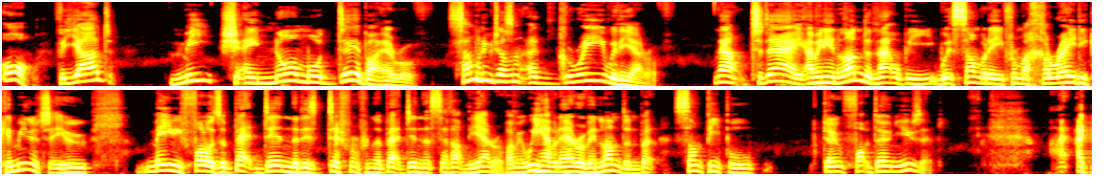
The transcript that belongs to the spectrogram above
or, v'yad mi she'eino modeh ba'eruv. Someone who doesn't agree with the. Now, today, I mean, in London, that will be with somebody from a Haredi community who maybe follows a bet din that is different from the bet din that set up the Eruv. I mean, we have an Eruv in London, but some people don't don't use it. I, I,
